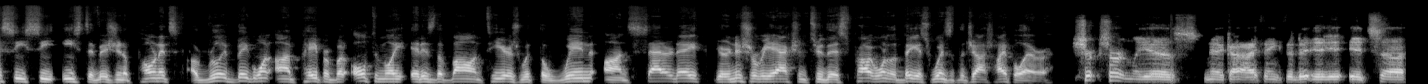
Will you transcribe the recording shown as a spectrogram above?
SEC East Division opponents, a really big one on paper, but ultimately it is the Volunteers with the win on Saturday. Your initial reaction to this, probably one of the biggest wins of the Josh Heupel era. Sure, certainly is, Nick. I think that it, it, it's uh,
